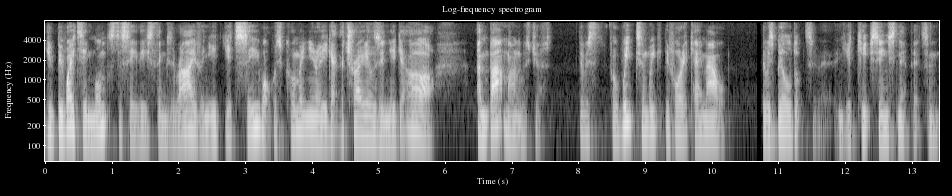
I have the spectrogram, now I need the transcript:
you'd be waiting months to see these things arrive, and you'd you'd see what was coming. You know, you get the trailers and you get oh, and Batman was just there was for weeks and weeks before it came out, there was build up to it, and you'd keep seeing snippets and.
